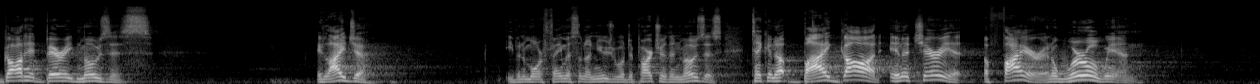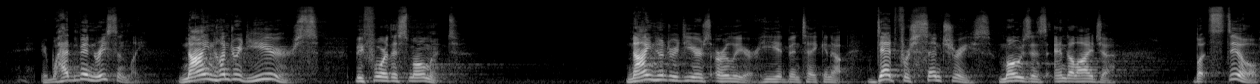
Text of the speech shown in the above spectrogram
God had buried Moses. Elijah even a more famous and unusual departure than Moses, taken up by God in a chariot of fire and a whirlwind. It hadn't been recently, 900 years before this moment. 900 years earlier, he had been taken up, dead for centuries, Moses and Elijah. But still,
